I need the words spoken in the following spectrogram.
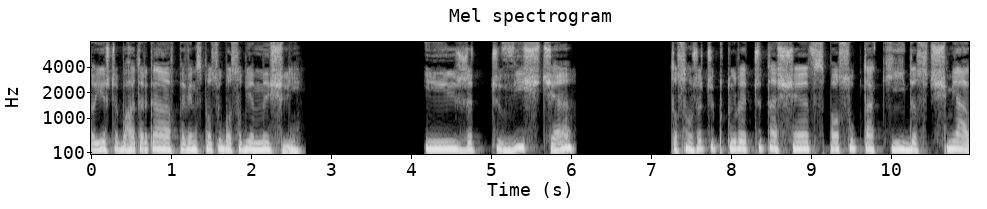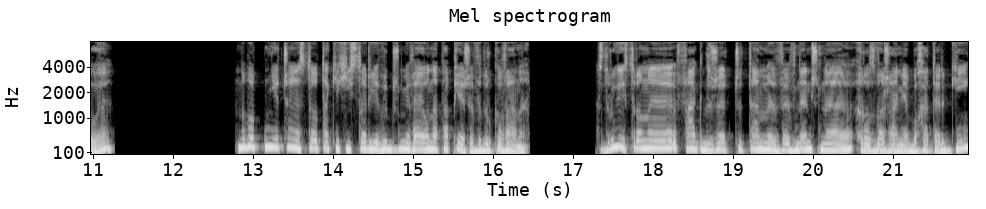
to jeszcze bohaterka w pewien sposób o sobie myśli. I rzeczywiście to są rzeczy, które czyta się w sposób taki dosyć śmiały, no bo nieczęsto takie historie wybrzmiewają na papierze, wydrukowane. Z drugiej strony fakt, że czytamy wewnętrzne rozważania bohaterki,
